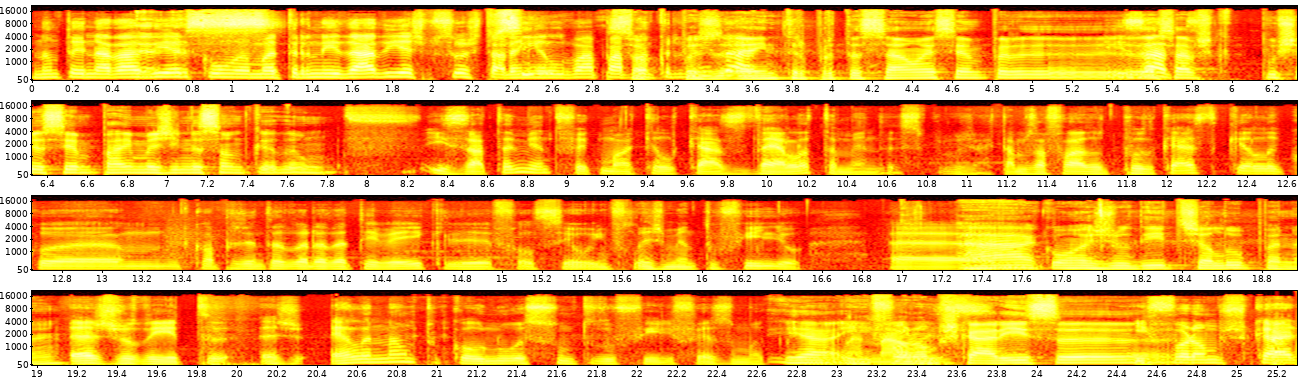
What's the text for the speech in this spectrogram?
não tem nada a ver com a maternidade e as pessoas estarem Sim, a levar para a Só que depois maternidade. a interpretação é sempre. Já Exato. sabes que puxa sempre para a imaginação de cada um. Exatamente, foi como aquele caso dela também, desse- já estamos a falar do outro podcast, que ela com a, com a apresentadora da TV que lhe faleceu infelizmente o filho, ah, Ah, com a Judite Chalupa, não é? a Judite, a Ju- ela não tocou no assunto do filho, fez uma, Yeah, uma e foram buscar isso. E foram buscar,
